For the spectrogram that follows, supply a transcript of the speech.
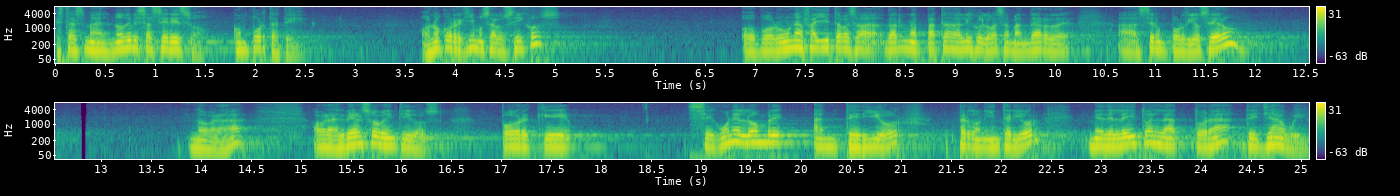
estás mal, no debes hacer eso, compórtate. ¿O no corregimos a los hijos? ¿O por una fallita vas a darle una patada al hijo y lo vas a mandar a hacer un pordiosero? No, ¿verdad? Ahora, el verso 22. Porque según el hombre anterior, perdón, interior, me deleito en la Torah de Yahweh.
